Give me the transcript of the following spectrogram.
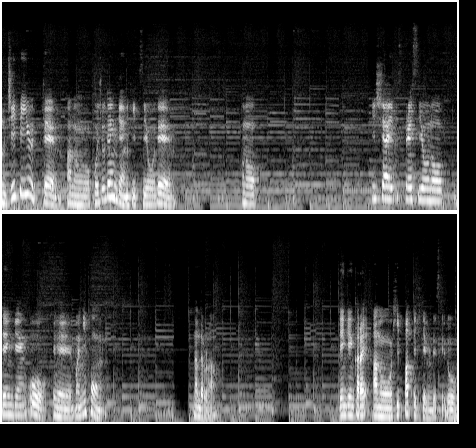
の GPU って、あの、補助電源必要で、この PCI エクスプレス用の電源を、えーまあ、2本、なんだろうな、電源からあの引っ張ってきてるんですけど、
